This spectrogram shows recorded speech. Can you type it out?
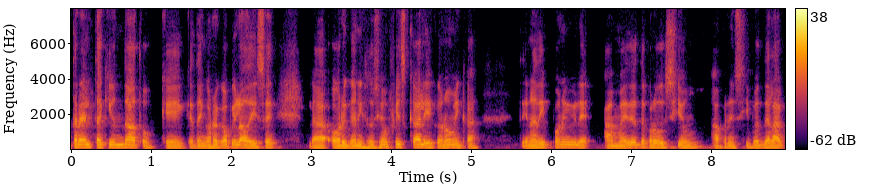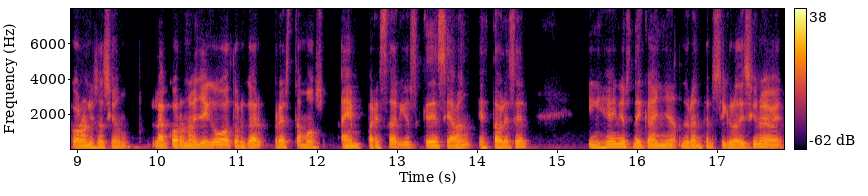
traerte aquí un dato que, que tengo recopilado. Dice, la organización fiscal y económica tiene disponible a medios de producción a principios de la colonización, la corona llegó a otorgar préstamos a empresarios que deseaban establecer ingenios de caña. Durante el siglo XIX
